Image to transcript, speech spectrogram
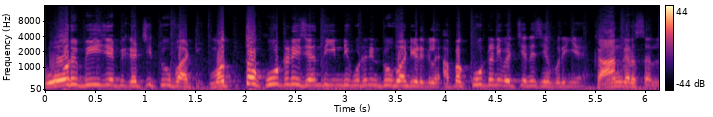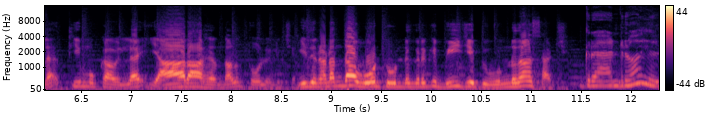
ஒரு பிஜேபி கட்சி டூ பார்ட்டி மொத்த கூட்டணி சேர்ந்து இந்தி கூட்டணி டூ பார்ட்டி எடுக்கல. அப்ப கூட்டணி வச்சு என்ன செய்ய போறீங்க? காங்கிரஸ் அல்ல திமுக இல்ல யாராக இருந்தாலும் தோல்வி நிச்சயம் இது நடந்தா ஓட்டு உண்டுங்கிறதுக்கு பிஜேபி ஒண்ணுதான் சாட்சி. Grand Royal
